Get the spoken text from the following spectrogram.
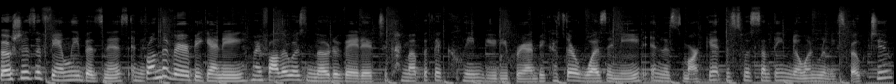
Boscia is a family business, and from the very beginning, my father was motivated to come up with a clean beauty brand because there was a need in this market. This was something no one really spoke to.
